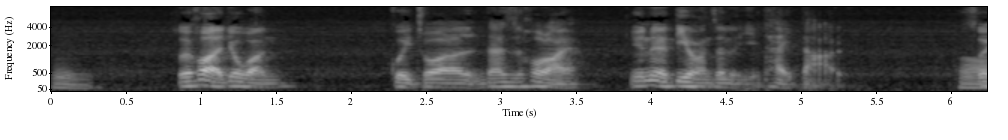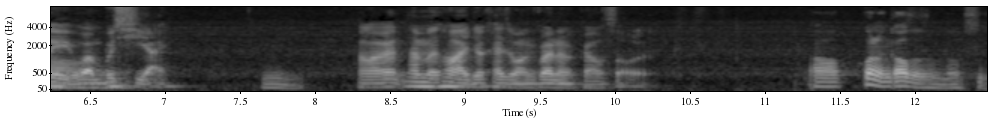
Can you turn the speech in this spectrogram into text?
嗯，所以后来就玩鬼抓人，但是后来。因为那个地方真的也太大了，所以玩不起来。嗯，然后他们后来就开始玩《灌篮高手》了。哦，《灌篮高手》什么东西？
